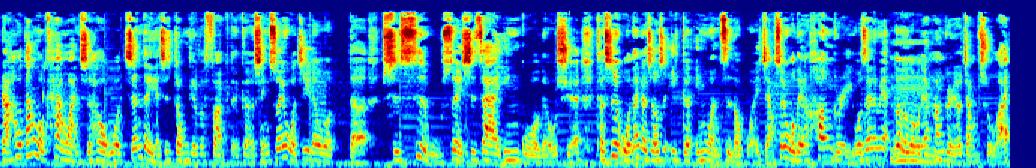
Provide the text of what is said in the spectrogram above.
然后当我看完之后，我真的也是 don't give a fuck 的个性。所以 我记得我的十四五岁是在英国留学，可是我那个时候是一个英文字都不会讲，所以我连 hungry 我在那边饿了，我连 hungry 都讲不出来。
